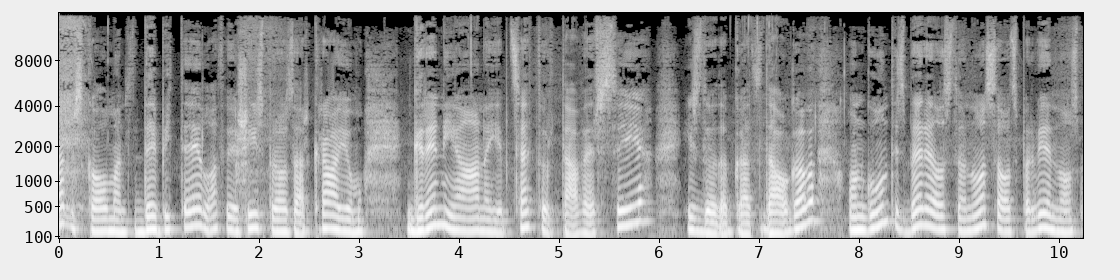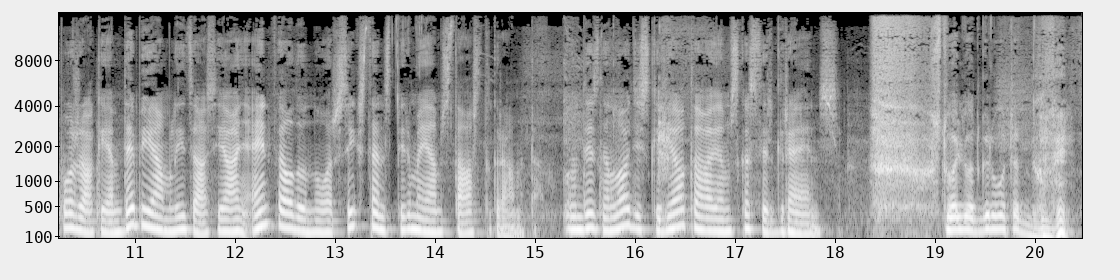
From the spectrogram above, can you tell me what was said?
Arvis Kolmans debitē latviešu izprozā ar krājumu Greniāna jeb ceturtā versija, izdod apgāds Daugava, un Guntis Berelis to nosauc par vienu no spožākajām debijām līdzās Jāņa Enfelda un Nora Sikstens pirmajām stāstu grāmatām. Un diezgan loģiski ir jautājums, kas ir grēns. Uz to ļoti grūti atbildēt.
